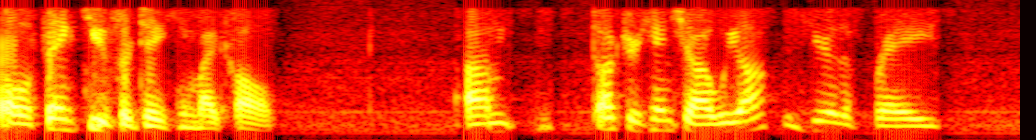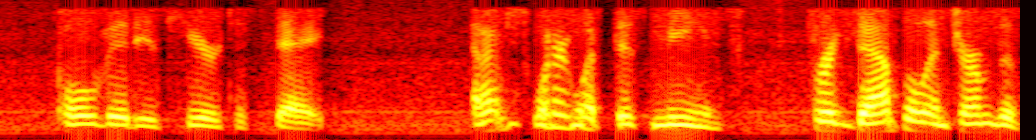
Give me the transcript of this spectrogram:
Oh, thank you for taking my call. Um, Dr. Hinshaw, we often hear the phrase, COVID is here to stay. And I'm just wondering what this means. For example, in terms of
